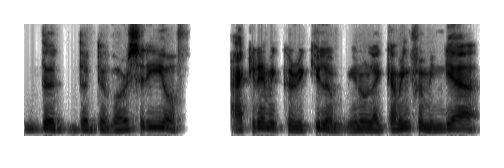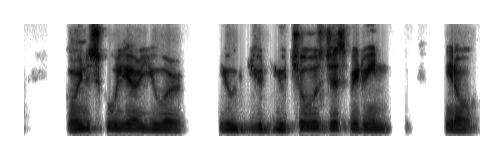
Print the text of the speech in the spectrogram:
the the diversity of academic curriculum. You know, like coming from India, going to school here, you were you you you chose just between you know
